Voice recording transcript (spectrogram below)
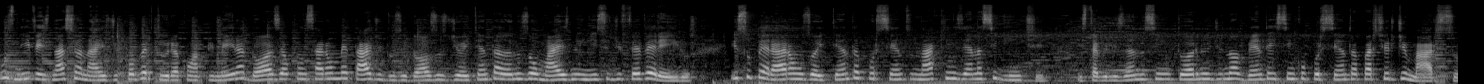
os níveis nacionais de cobertura com a primeira dose alcançaram metade dos idosos de 80 anos ou mais no início de fevereiro e superaram os 80% na quinzena seguinte, estabilizando-se em torno de 95% a partir de março.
